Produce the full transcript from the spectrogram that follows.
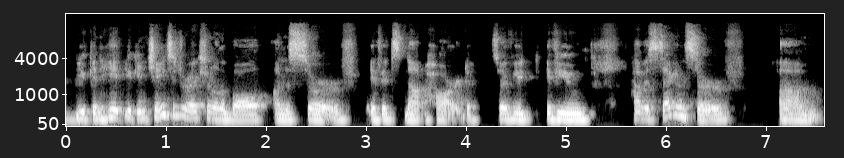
Mm-hmm. You can hit, you can change the direction of the ball on a serve if it's not hard. So if you if you have a second serve, um,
